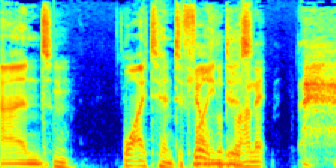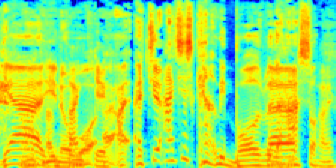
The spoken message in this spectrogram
And hmm. what I tend to. Kill find the is, planet. Yeah, you know thank what, you. I, I, I just can't be bothered with No, the hassle. fine.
